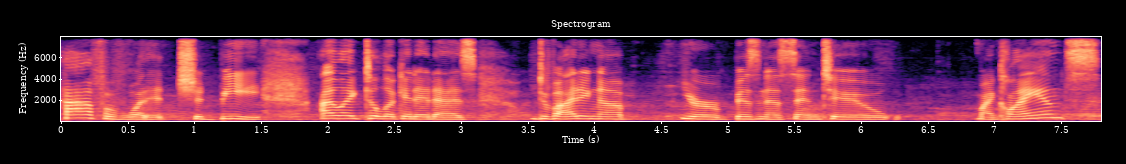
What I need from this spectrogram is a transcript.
half of what it should be. I like to look at it as dividing up your business into my clients,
